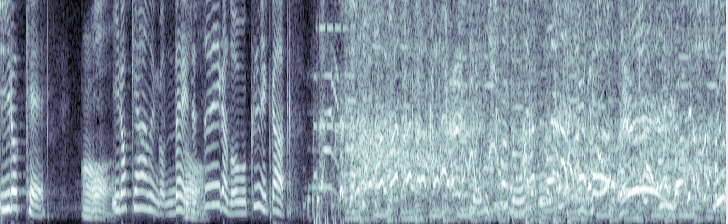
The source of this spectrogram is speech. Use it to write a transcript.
이렇게 어. 이렇게 하는 건데 어. 이제 쯔위가 너무 크니까 너무 심하죠? 너를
